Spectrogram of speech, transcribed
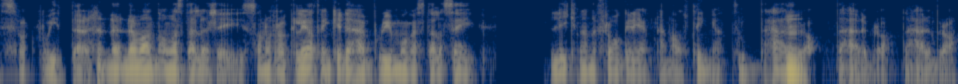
svart på vitt där när man, om man ställer sig sådana frågor. Jag tänker det här borde ju många ställa sig liknande frågor egentligen allting. Att det här är Mm. bra, det här är bra, det här är bra.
